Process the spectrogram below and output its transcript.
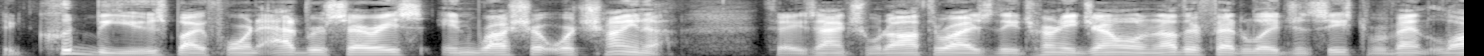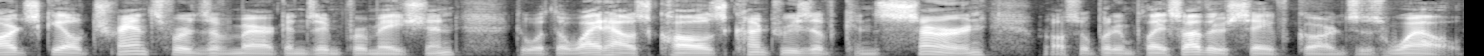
that could be used by foreign adversaries in Russia or China. Today's action would authorize the Attorney General and other federal agencies to prevent large scale transfers of Americans' information to what the White House calls countries of concern. Would also put in place other safeguards as well.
